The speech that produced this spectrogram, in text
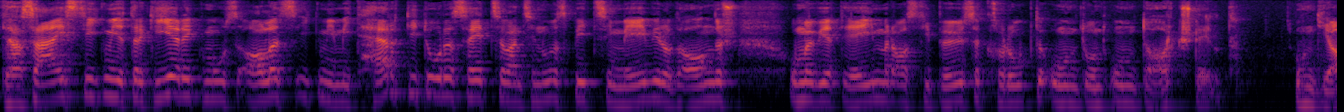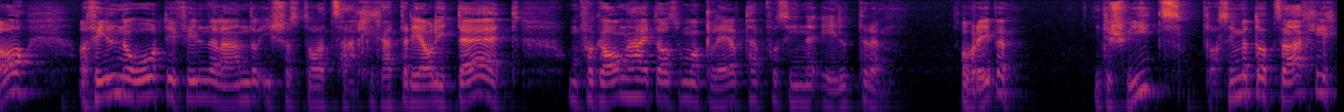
Das heisst, irgendwie, die Regierung muss alles irgendwie mit Härte durchsetzen, wenn sie nur ein bisschen mehr will oder anders. Und man wird eh immer als die bösen, korrupten und, und, und dargestellt. Und ja, an vielen Orten, in vielen Ländern ist das tatsächlich auch die Realität und die Vergangenheit, das, was man gelernt hat von seinen Eltern. Aber eben, in der Schweiz, da sind wir tatsächlich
